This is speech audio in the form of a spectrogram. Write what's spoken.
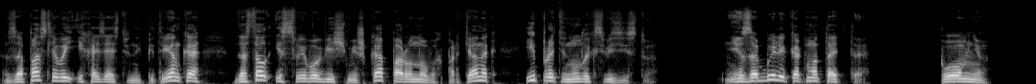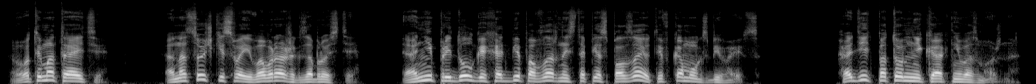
Запасливый и хозяйственный Петренко достал из своего вещмешка пару новых портянок и протянул их связисту. «Не забыли, как мотать-то?» «Помню. Вот и мотайте. А носочки свои во вражек забросьте. Они при долгой ходьбе по влажной стопе сползают и в комок сбиваются. Ходить потом никак невозможно.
